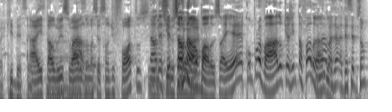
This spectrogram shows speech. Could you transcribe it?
Nossa, que decepção. Aí tá o Luiz Soares Ah, numa sessão de fotos. Não, decepção não, Paulo. Isso aí é comprovado o que a gente tá falando. Ah, não, mas é a decepção Do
